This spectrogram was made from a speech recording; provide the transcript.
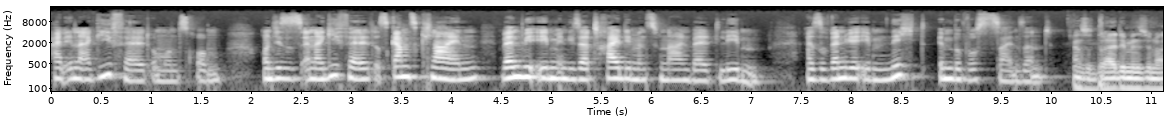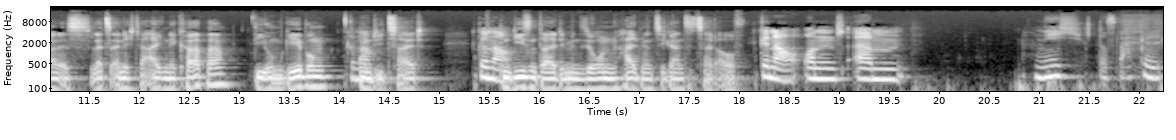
ein Energiefeld um uns rum. Und dieses Energiefeld ist ganz klein, wenn wir eben in dieser dreidimensionalen Welt leben. Also wenn wir eben nicht im Bewusstsein sind. Also dreidimensional ist letztendlich der eigene Körper, die Umgebung genau. und die Zeit. Genau. In diesen drei Dimensionen halten wir uns die ganze Zeit auf. Genau. Und ähm, nicht, das wackelt.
